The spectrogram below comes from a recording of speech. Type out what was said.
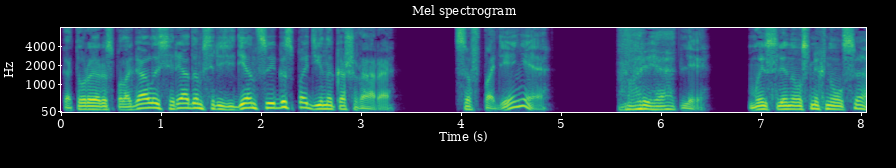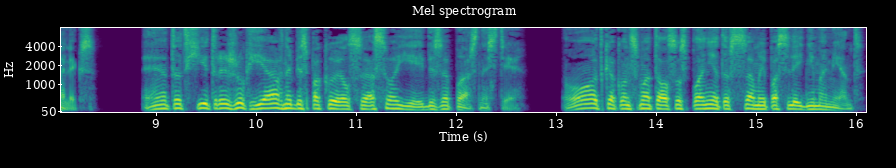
которое располагалось рядом с резиденцией господина Кашрара. Совпадение? Вряд ли. Мысленно усмехнулся Алекс. Этот хитрый жук явно беспокоился о своей безопасности. Вот как он смотался с планеты в самый последний момент.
